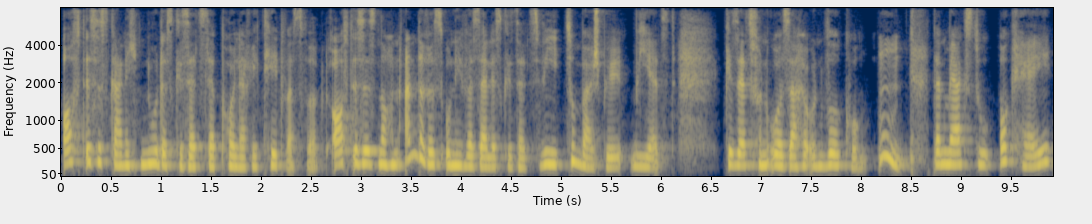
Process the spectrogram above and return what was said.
oft ist es gar nicht nur das Gesetz der Polarität, was wirkt. Oft ist es noch ein anderes universelles Gesetz, wie zum Beispiel, wie jetzt, Gesetz von Ursache und Wirkung. Hm, dann merkst du, okay,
